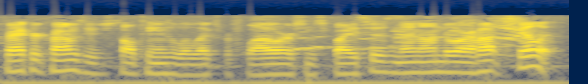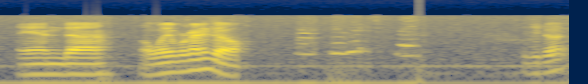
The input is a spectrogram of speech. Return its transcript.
cracker crumbs. These are saltines, a little extra flour, some spices, and then onto our hot skillet. And uh, away we're gonna go. Did you do it?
